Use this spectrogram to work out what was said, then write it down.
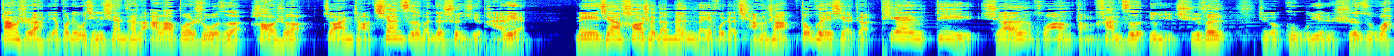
当时啊也不流行现在的阿拉伯数字，好社就按照千字文的顺序排列。每间号舍的门楣或者墙上都会写着“天地玄黄”等汉字，用以区分。这个古韵十足啊！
